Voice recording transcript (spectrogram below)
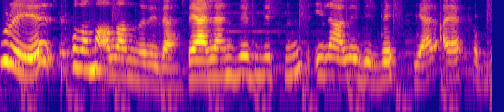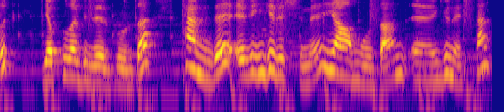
Burayı depolama alanlarıyla değerlendirebilirsiniz. İlave bir vestiyer, ayakkabılık yapılabilir burada. Hem de evin girişini yağmurdan, e, güneşten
